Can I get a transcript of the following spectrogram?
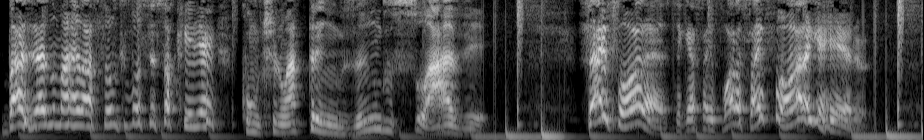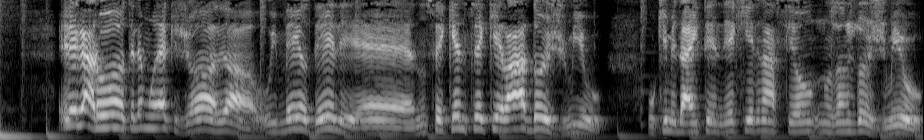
baseado numa relação que você só queria continuar transando suave. Sai fora! Você quer sair fora? Sai fora, guerreiro! Ele é garoto, ele é moleque jovem, ó. O e-mail dele é não sei que, não sei que lá, 2000. O que me dá a entender que ele nasceu nos anos 2000.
